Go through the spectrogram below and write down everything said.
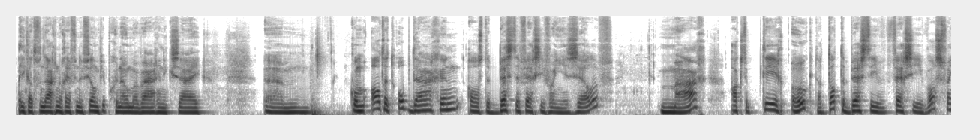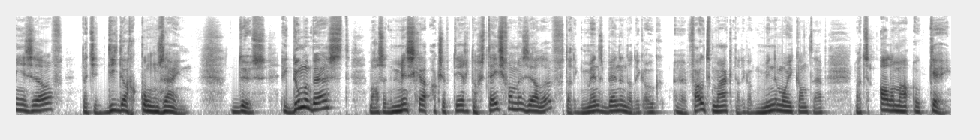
Ik had vandaag nog even een filmpje opgenomen waarin ik zei: um, Kom altijd opdagen als de beste versie van jezelf. Maar accepteer ook dat dat de beste versie was van jezelf, dat je die dag kon zijn. Dus ik doe mijn best, maar als het misgaat, accepteer ik nog steeds van mezelf dat ik mens ben en dat ik ook uh, fouten maak, dat ik ook minder mooie kanten heb. Maar het is allemaal oké.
